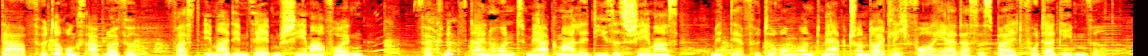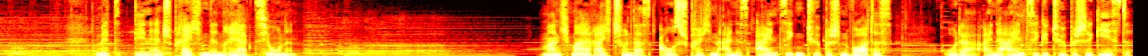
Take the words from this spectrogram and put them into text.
Da Fütterungsabläufe fast immer demselben Schema folgen, verknüpft ein Hund Merkmale dieses Schemas mit der Fütterung und merkt schon deutlich vorher, dass es bald Futter geben wird. Mit den entsprechenden Reaktionen. Manchmal reicht schon das Aussprechen eines einzigen typischen Wortes oder eine einzige typische Geste.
